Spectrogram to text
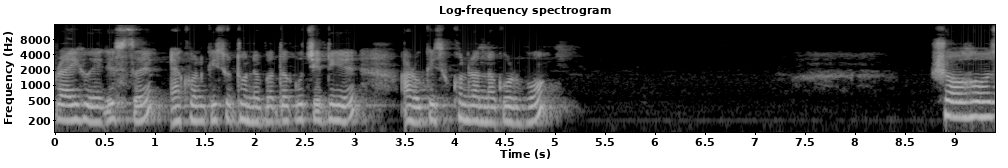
প্রায় হয়ে গেছে। এখন কিছু ধনেপাতা কুচি দিয়ে আরও কিছুক্ষণ রান্না করব। সহজ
